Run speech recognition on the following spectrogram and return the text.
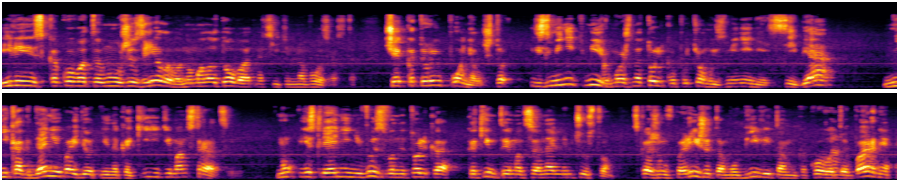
или с какого-то, ну, уже зрелого, но молодого относительно возраста, человек, который понял, что изменить мир можно только путем изменения себя, никогда не пойдет ни на какие демонстрации. Ну, если они не вызваны только каким-то эмоциональным чувством. Скажем, в Париже там убили там какого-то Да. парня,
